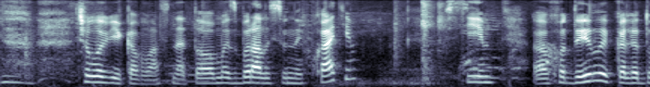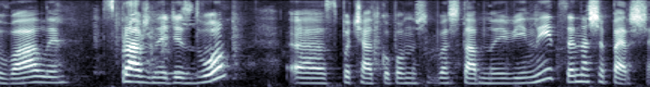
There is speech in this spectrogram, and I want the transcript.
чоловіка, власне. То ми збирались у них в хаті, всі е, ходили, калядували. Справжнє Різдво е, з початку повномасштабної війни це наше перше.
